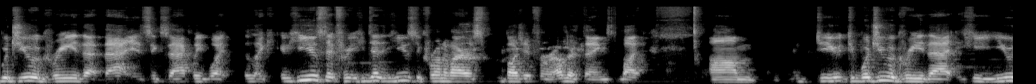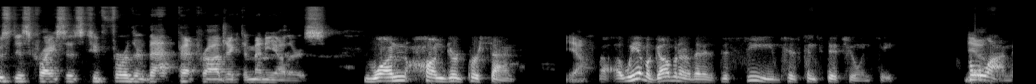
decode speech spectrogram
would you agree that that is exactly what like he used it for? He did he used the coronavirus budget for other things, but um, do you would you agree that he used this crisis to further that pet project and many others? One hundred percent. Yeah. Uh, we have a governor that has deceived his constituency. Full yeah. on.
